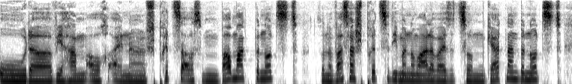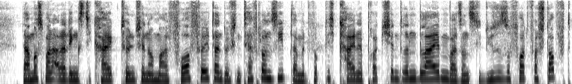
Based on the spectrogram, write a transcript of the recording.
Oder wir haben auch eine Spritze aus dem Baumarkt benutzt, so eine Wasserspritze, die man normalerweise zum Gärtnern benutzt. Da muss man allerdings die Kalktönchen nochmal vorfiltern durch ein Teflonsieb, damit wirklich keine Bröckchen drin bleiben, weil sonst die Düse sofort verstopft.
